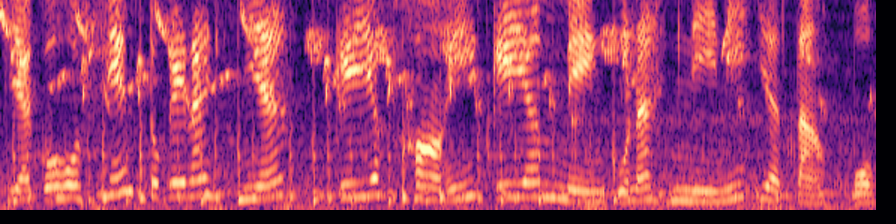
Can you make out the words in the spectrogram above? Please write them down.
sensaixnextilistle. Yakoho siento que era ña que ya hai que ya mencuna nini ya tampo.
